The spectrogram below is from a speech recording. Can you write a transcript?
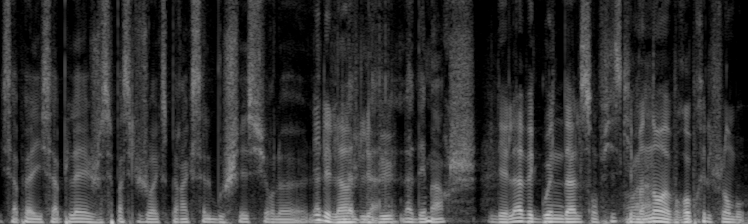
il s'appelait, je ne sais pas si le joueur expert Axel Boucher sur le, la, il est là, la, démarche. Il est là avec Gwendal, son fils, qui maintenant a repris le flambeau.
